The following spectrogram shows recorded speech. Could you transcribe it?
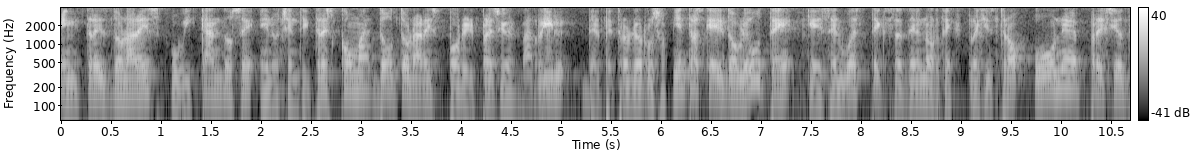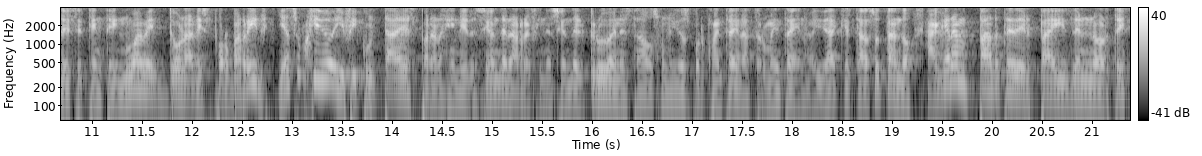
en 3 dólares ubicándose en 83,2 dólares por el precio del barril del petróleo ruso, mientras que el WT, que es el West Texas del Norte, registró un eh, precio de 79 dólares por barril y han surgido dificultades para la generación de la refinación del crudo en Estados Unidos por cuenta de la tormenta de Navidad que está azotando a gran parte del país del norte.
